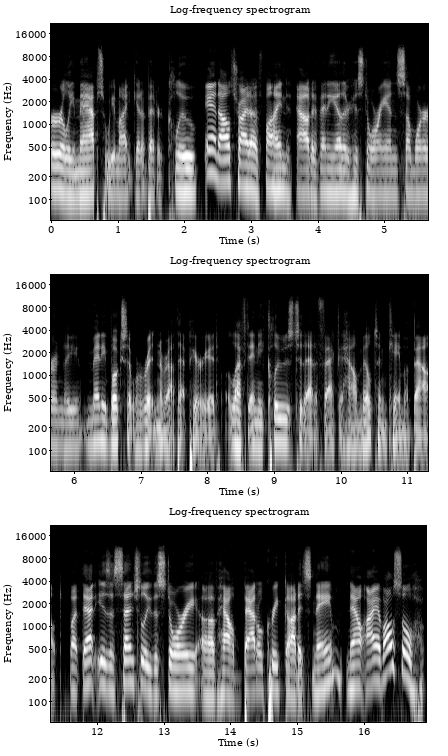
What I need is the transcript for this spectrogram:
early maps, we might get a better clue. And I'll try to find out if any other historians somewhere in the many books that were written about that period left any clues to that effect of how Milton came about. But that is essentially the story of how Battle Creek got its name. Now, I have also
